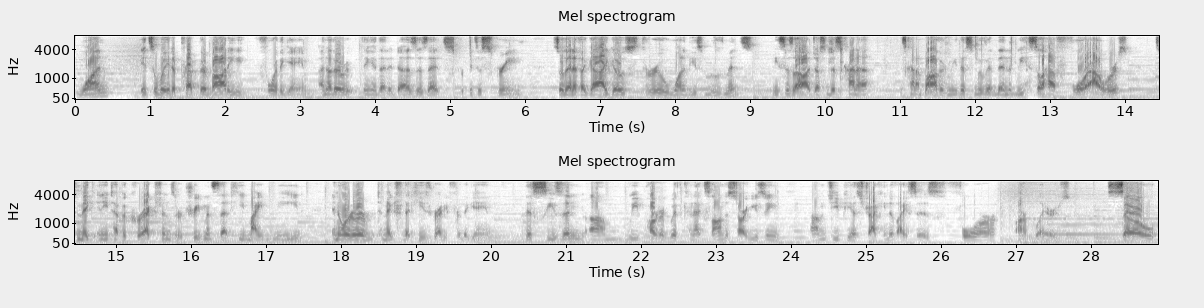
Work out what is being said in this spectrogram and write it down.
one, it's a way to prep their body for the game. Another thing that it does is that it's a screen. So that if a guy goes through one of these movements and he says, "Oh, Justin, this kind of this kind of bothered me, this movement," then we still have four hours to make any type of corrections or treatments that he might need in order to make sure that he's ready for the game. This season, um, we partnered with Kinexon to start using um, GPS tracking devices for our players. So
